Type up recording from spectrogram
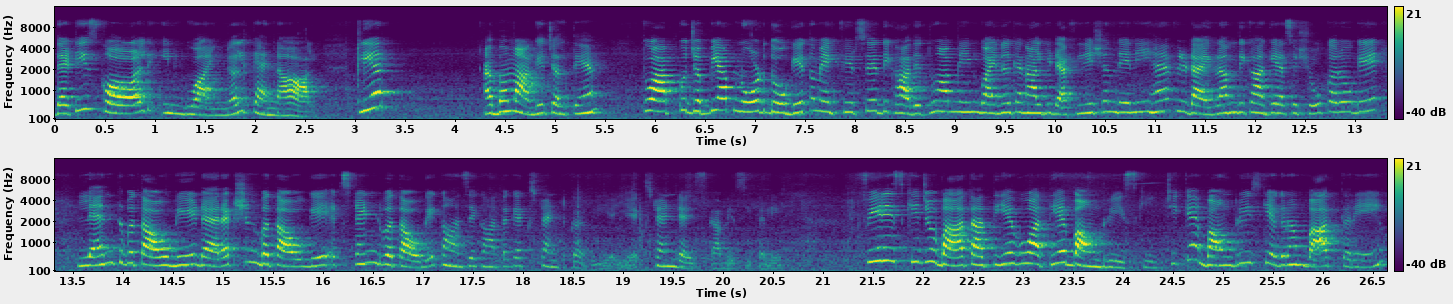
that is called inguinal canal clear अब हम आगे चलते हैं। तो आपको जब भी आप नोट दोगे तो मैं एक फिर से दिखा देती हूँ। आपने इनग्वाइनल कैनाल की डेफिनेशन देनी है, फिर डायग्राम दिखा के ऐसे शो करोगे। लेंथ बताओगे डायरेक्शन बताओगे एक्सटेंड बताओगे। कहाँ से कहाँ तक एक्सटेंड कर रही है ये एक्सटेंड है इसका बेसिकली फिर इसकी जो बात आती है, वो आती है बाउंड्रीज़ की, ठीक है? बाउंड्रीज़ की अगर हम बात करें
